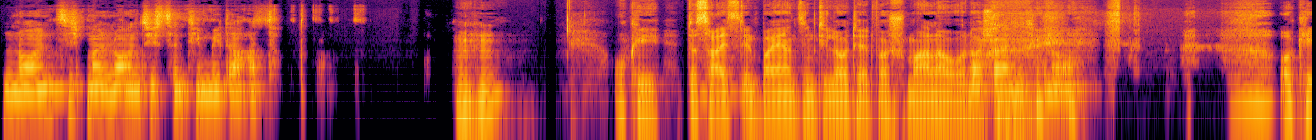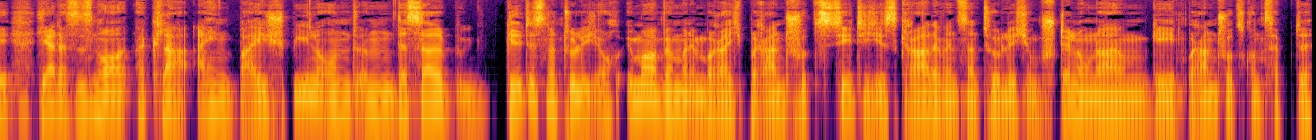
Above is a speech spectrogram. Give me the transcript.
90 mal 90 Zentimeter hat. Mhm. Okay, das heißt, in Bayern sind die Leute etwas schmaler, oder? Wahrscheinlich, genau. Okay, ja, das ist nur klar ein Beispiel und ähm, deshalb gilt es natürlich auch immer, wenn man im Bereich Brandschutz tätig ist, gerade wenn es natürlich um Stellungnahmen geht, Brandschutzkonzepte,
